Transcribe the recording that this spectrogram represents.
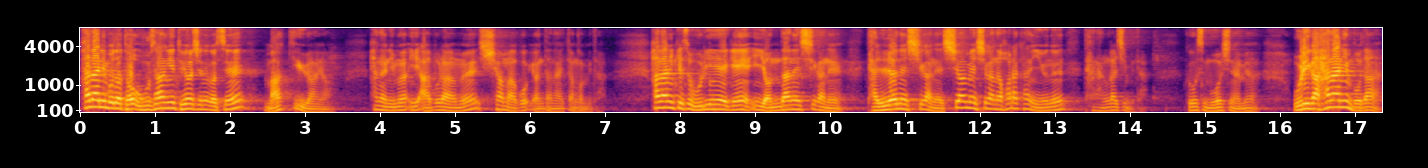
하나님보다 더 우상이 되어지는 것을 막기 위하여 하나님은 이 아브라함을 시험하고 연단하였던 겁니다. 하나님께서 우리에게 이 연단의 시간을 단련의 시간을, 시험의 시간을 허락하는 이유는 단 한 가지입니다. 그것은 무엇이냐면, 우리가 하나님보다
